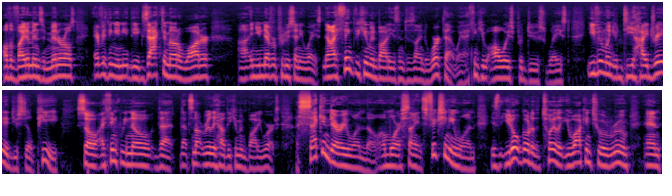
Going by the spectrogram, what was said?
all the vitamins and minerals, everything you need, the exact amount of water uh, and you never produce any waste. Now, I think the human body isn't designed to work that way. I think you always produce waste. Even when you're dehydrated, you still pee. So I think we know that that's not really how the human body works. A secondary one, though, a more science fictiony one, is that you don't go to the toilet. You walk into a room, and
